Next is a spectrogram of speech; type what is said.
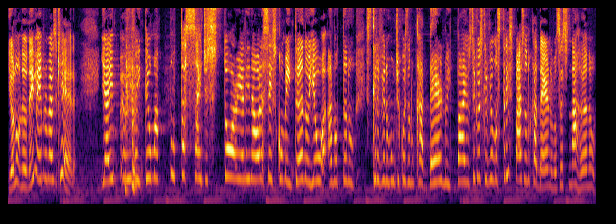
E eu, não, eu nem lembro mais o que era. E aí eu inventei uma puta side story ali na hora, vocês comentando e eu anotando, escrevendo um monte de coisa no caderno e pá. Eu sei que eu escrevi umas três páginas no caderno, vocês narrando,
